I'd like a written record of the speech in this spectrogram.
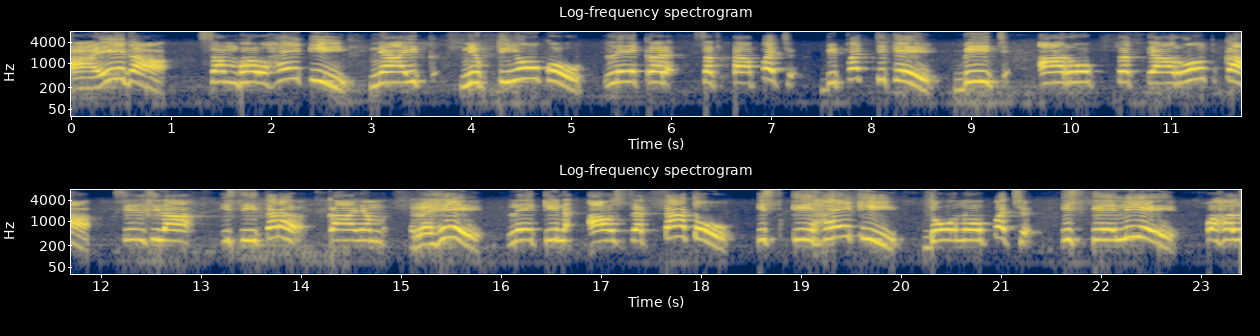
आएगा, संभव है कि न्यायिक नियुक्तियों को लेकर सत्ता पक्ष विपक्ष के बीच आरोप प्रत्यारोप का सिलसिला इसी तरह कायम रहे। लेकिन आवश्यकता तो इसकी है कि दोनों पक्ष इसके लिए पहल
